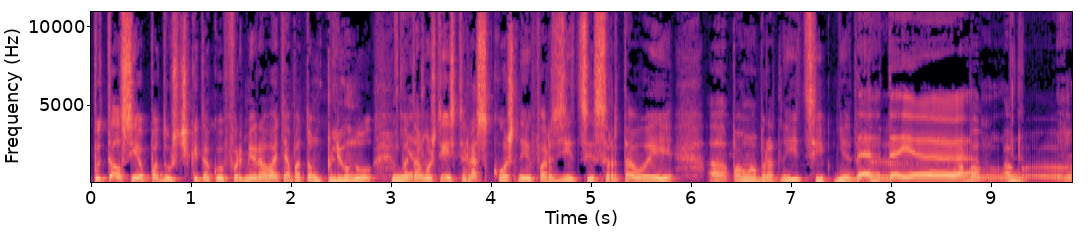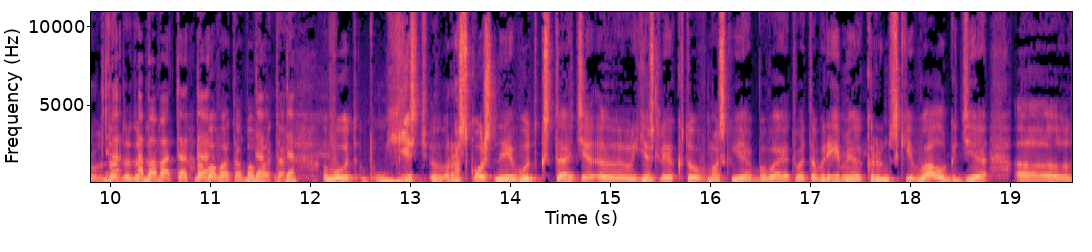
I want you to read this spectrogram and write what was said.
Пытался я подушечкой такой формировать, а потом плюнул, Нет. потому что есть роскошные форзиции сортовые, а, по-моему, обратно идти. Нет, да, да, э, да, да, да, Абавата, да. Абавата, Абавата. Да, да. Вот. Есть роскошные, вот, кстати, э, если кто в Москве бывает в это время, Крымский вал, где э,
